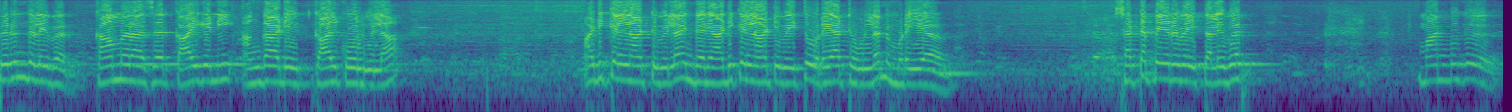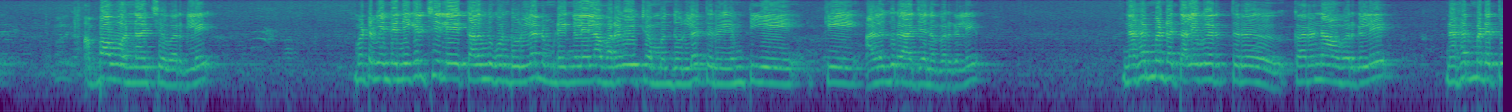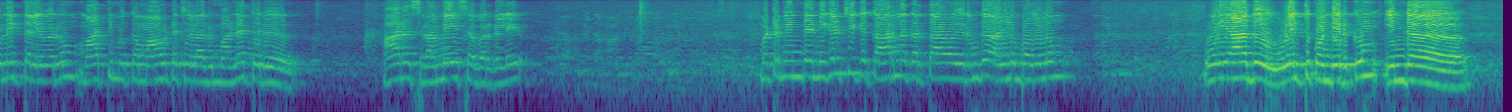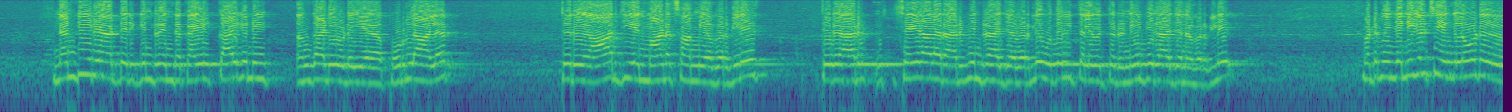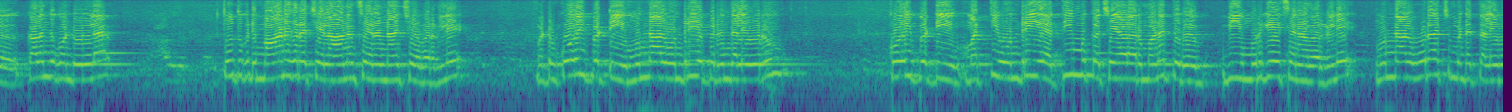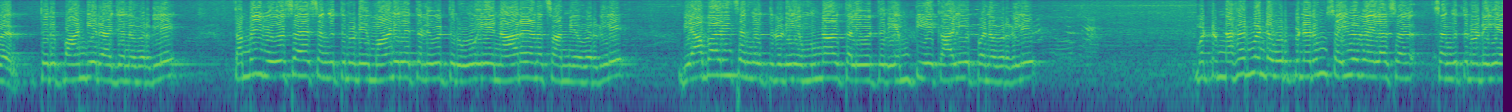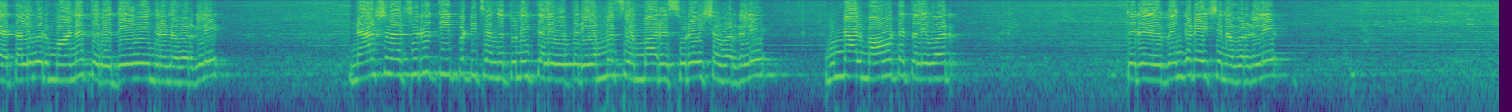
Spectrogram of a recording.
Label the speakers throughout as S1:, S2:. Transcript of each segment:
S1: பெருந்தலைவர் காமராசர் காய்கனி அங்காடி கால்கோல் விழா அடிக்கல் நாட்டு விழா இந்த அடிக்கல் நாட்டி வைத்து உரையாற்ற உள்ள நம்முடைய சட்டப்பேரவை தலைவர் மாண்புகு அப்பாவு அண்ணாச்சி அவர்களே மற்றும் இந்த நிகழ்ச்சியிலே கலந்து கொண்டுள்ள நம்முடைய எங்களையெல்லாம் வரவேற்று அமர்ந்துள்ள திரு எம்டிஏ கே அழகுராஜன் அவர்களே நகர்மன்ற தலைவர் திரு கருணா அவர்களே நகர்மன்ற துணைத் தலைவரும் மதிமுக மாவட்ட செயலாளருமான திரு ஆர் எஸ் ரமேஷ் அவர்களே. மற்றும் இந்த நிகழ்ச்சிக்கு காரணகர்த்தாக இருந்து அள்ளும் பகலும் ஓயாது உழைத்து கொண்டிருக்கும் இந்த நன்றியுரையாற்றிருக்கின்ற இந்த கை காய்கனி அங்காடியுடைய பொருளாளர் திரு ஆர்ஜிஎன் மாடசாமி அவர்களே திரு அர் செயலாளர் அரவிந்த்ராஜ் அவர்களே உதவித் தலைவர் திரு நீதிராஜன் அவர்களே மற்றும் இந்த நிகழ்ச்சி எங்களோடு கலந்து கொண்டுள்ள தூத்துக்குடி மாநகர செயல் ஆனந்த் சேரனாச்சி அவர்களே மற்றும் கோவில்பட்டி முன்னாள் ஒன்றிய பெருந்தலைவரும் கோவில்பட்டி மத்திய ஒன்றிய திமுக செயலாளருமான திரு வி முருகேசன் அவர்களே முன்னாள் ஊராட்சி மன்ற தலைவர் திரு பாண்டியராஜன் அவர்களே தமிழ் விவசாய சங்கத்தினுடைய மாநில தலைவர் திரு ஓ ஏ நாராயணசாமி அவர்களே வியாபாரி சங்கத்தினுடைய முன்னாள் தலைவர் Thiru M D A Kaliappan அவர்களே மற்றும் நகர்மன்ற உறுப்பினரும் சைவ வேளா ச- சங்கத்தினுடைய தலைவருமான திரு தேவேந்திரன் அவர்களே. நேஷனல் சிறு தீப்பெட்டி சங்க துணைத் தலைவர் திரு M S M R S Suresh அவர்களே. முன்னாள் மாவட்ட தலைவர் திரு வெங்கடேசன் அவர்களே.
